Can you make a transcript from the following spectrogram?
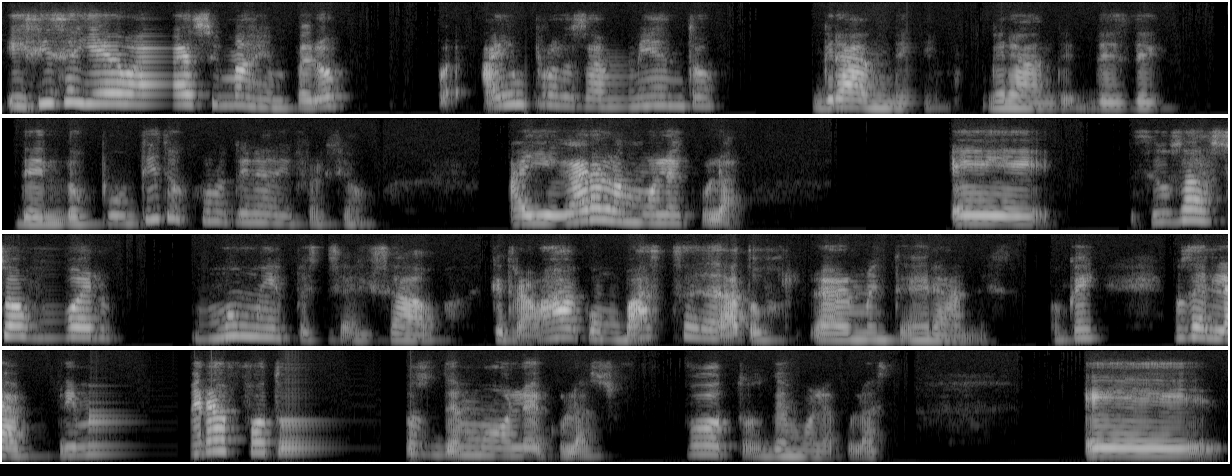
y sí se lleva a esa imagen, pero hay un procesamiento grande, grande, desde de los puntitos que uno tiene de difracción a llegar a la molécula, eh, se usa software muy, muy especializado que trabaja con bases de datos realmente grandes. ¿Ok? Entonces, las primeras fotos de moléculas, fotos de moléculas, eh,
